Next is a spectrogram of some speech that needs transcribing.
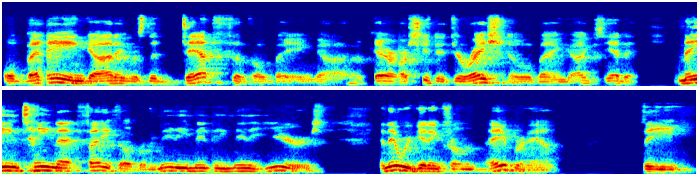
obeying God, it was the depth of obeying God, okay, or excuse the duration of obeying God, because he had to maintain that faith over many, many, many years. And then we're getting from Abraham the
